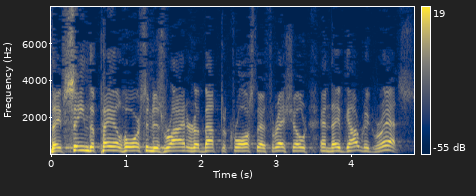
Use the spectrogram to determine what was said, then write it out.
They've seen the pale horse and his rider about to cross their threshold, and they've got regrets.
